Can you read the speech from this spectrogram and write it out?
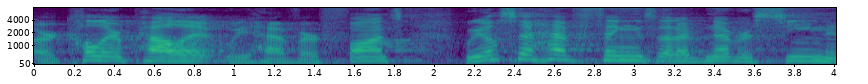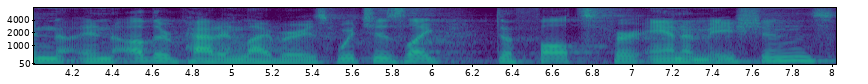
our color palette, we have our fonts. We also have things that I've never seen in, in other pattern libraries, which is like defaults for animations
